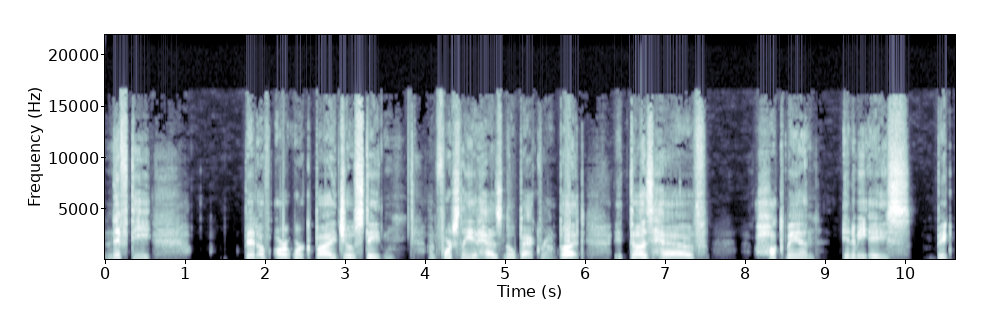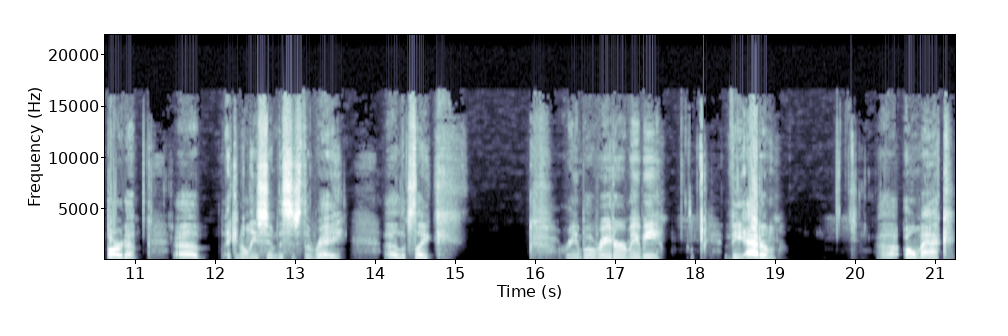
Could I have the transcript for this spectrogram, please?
nifty bit of artwork by Joe Staton. Unfortunately, it has no background, but it does have Hawkman, Enemy Ace, Big Barda. Uh, I can only assume this is the Ray. Uh, looks like Rainbow Raider, maybe? The Atom, uh, OMAC,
